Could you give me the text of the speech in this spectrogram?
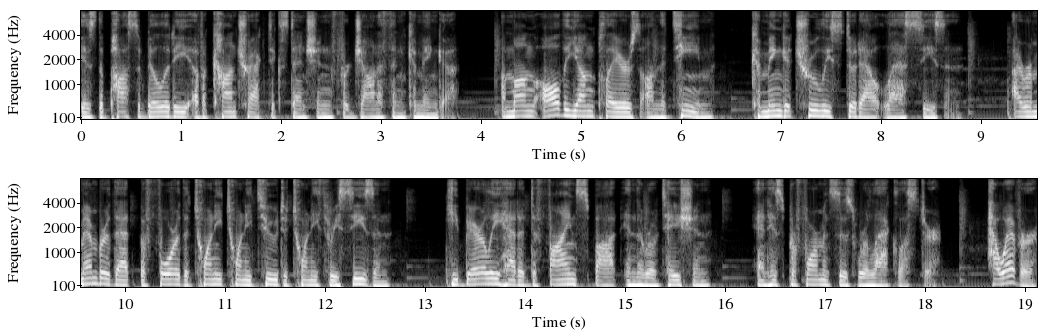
is the possibility of a contract extension for Jonathan Kuminga. Among all the young players on the team, Kuminga truly stood out last season. I remember that before the 2022-23 season, he barely had a defined spot in the rotation, and his performances were lackluster. However,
